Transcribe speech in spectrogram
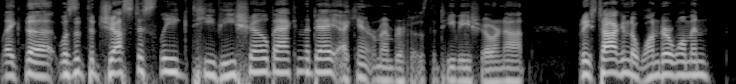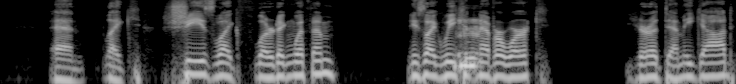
Like the was it the Justice League TV show back in the day? I can't remember if it was the TV show or not. But he's talking to Wonder Woman and like she's like flirting with him. He's like, "We could Mhm. never work. You're a demigod."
